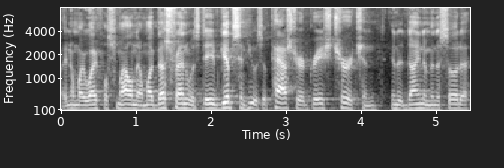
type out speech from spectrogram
I know my wife will smile now. My best friend was Dave Gibson. He was a pastor at Grace Church in, in Edina, Minnesota.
